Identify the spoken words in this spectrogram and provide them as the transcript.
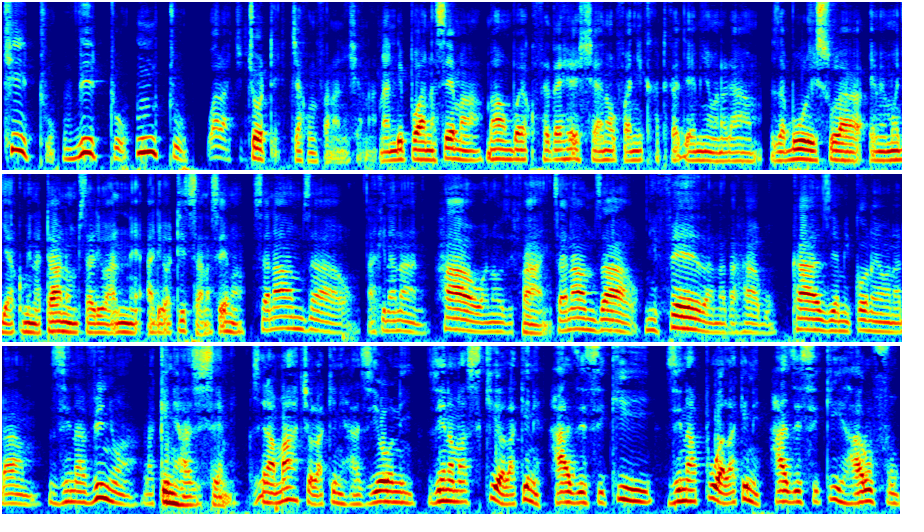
kitu vitu mtu wala chochote cha kumfananisha na ndipo anasema mambo ya kufedhehesha yanayofanyika katika jamii ya wanadamu. Zaburi sura ya miamoja ya kumi na tano mstari wa nne hadi wa tisa anasema sanamu zao akina nani? Hao wanaozifanya. Sanamu zao ni fedha na dhahabu kazi ya mikono ya wanadamu. Zina vinywa lakini hazisemi. Zina macho lakini hazioni. Zina masikio lakini hazisikii. Zina pua lakini hazisikii harufu.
